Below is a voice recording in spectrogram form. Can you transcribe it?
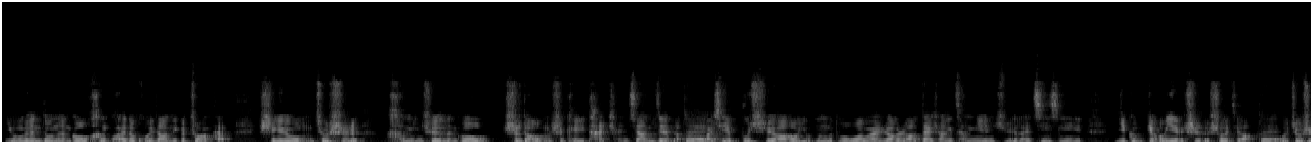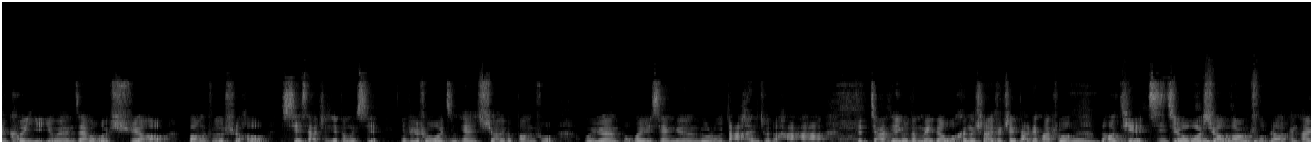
永远都能够很快的回到那个状态，是因为我们就是很明确的能够知道我们是可以坦诚相见的，对，而且也不需要有那么多弯弯绕绕，戴上一层面具来进行一个表演式的社交，对我就是可以永远在我需要帮助的时候卸下这些东西。你比如说，我今天需要一个帮助，我永远不会先跟露露打很久的哈哈，讲些有的没的。我可能上来就直接打电话说：“老铁，急救，我需要帮助。”然后跟他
